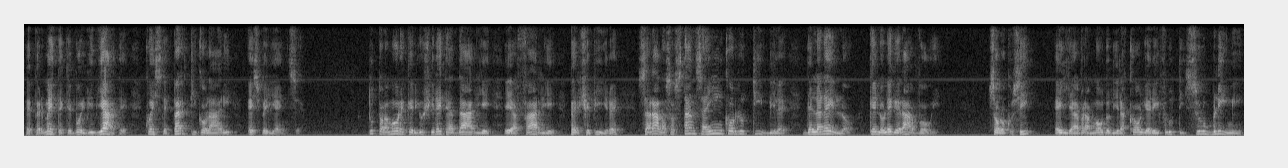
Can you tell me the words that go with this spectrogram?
e permette che voi viviate queste particolari esperienze. Tutto l'amore che riuscirete a dargli e a fargli percepire sarà la sostanza incorruttibile dell'anello che lo legherà a voi. Solo così egli avrà modo di raccogliere i frutti sublimi.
